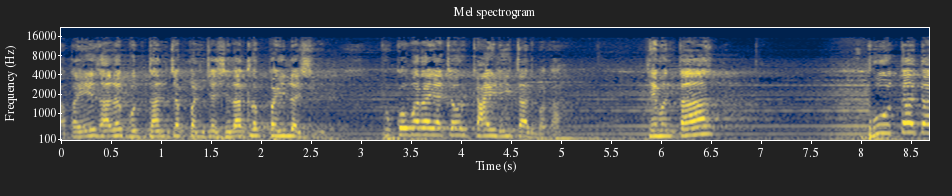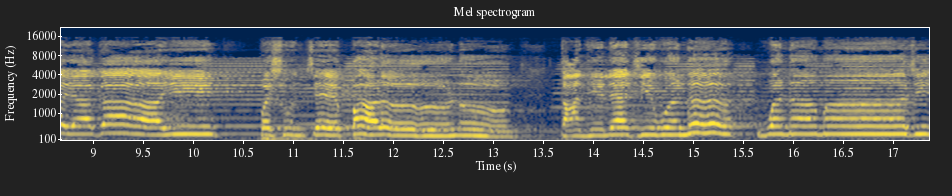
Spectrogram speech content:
आता हे झालं बुद्धांच्या पंचशिलातलं पहिलं शिल. तुकोबरा याच्यावर काय लिहितात बघा. ते म्हणतात भूतदया गाई पशूंचे पाळण तान्हेल्या जीवन वनामाजी.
